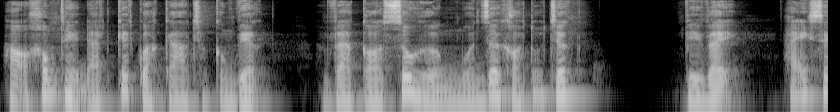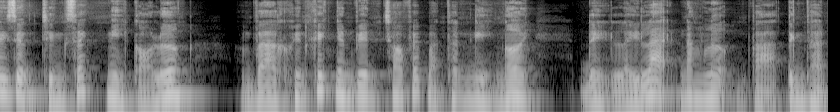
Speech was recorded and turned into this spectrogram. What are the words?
họ không thể đạt kết quả cao trong công việc và có xu hướng muốn rời khỏi tổ chức. Vì vậy, hãy xây dựng chính sách nghỉ có lương và khuyến khích nhân viên cho phép bản thân nghỉ ngơi để lấy lại năng lượng và tinh thần.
